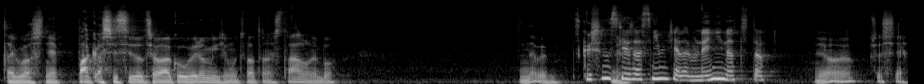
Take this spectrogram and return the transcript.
Tak vlastně pak asi si to třeba jako uvědomí, že mu to to nestálo, nebo nevím. Zkušenosti ne. s ním tělem, není nad to. Jo, jo, přesně.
